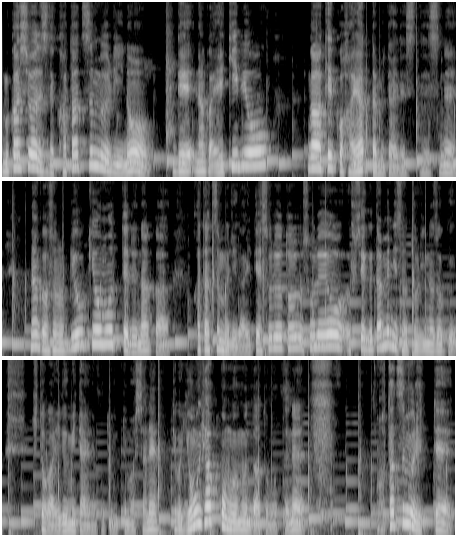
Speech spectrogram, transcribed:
昔はですね、カタツムリの、で、なんか疫病が結構流行ったみたいですですね。なんかその病気を持ってるなんかカタツムリがいて、それをとそれを防ぐためにその取り除く人がいるみたいなことを言ってましたね。てか400個も産むんだと思ってね、カタツムリって、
